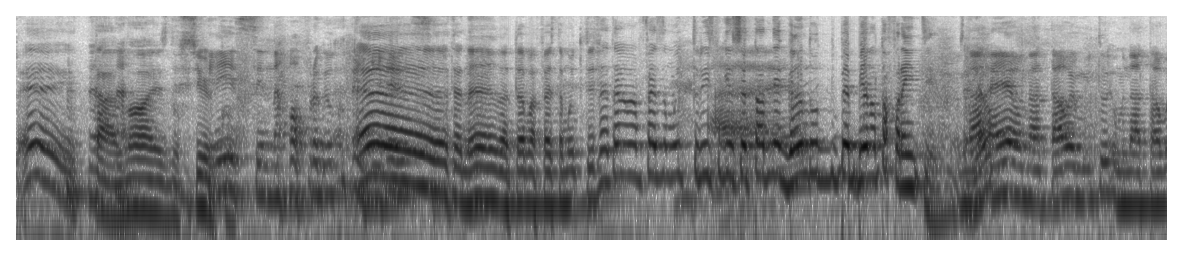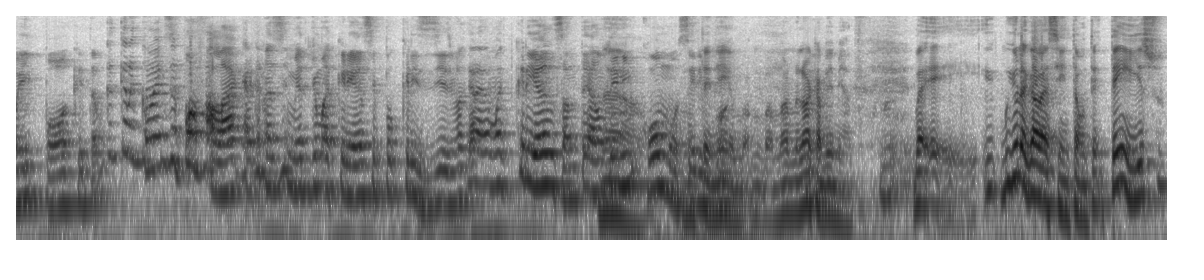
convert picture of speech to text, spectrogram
Eita, nós do circo. Esse náufrago eu conheço. Eita, não, é uma festa muito triste. É uma festa muito triste porque ah, você está negando o bebê na tua frente. Entendeu? É, o Natal é muito. O Natal é hipócrita. Cara, como é que você pode falar, cara, que o nascimento de uma criança é hipocrisia? Cara, é uma criança, não tem, não, não tem nem como ser Não tem nem o melhor cabimento. E, e, e, o legal é assim, então, tem, tem isso,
